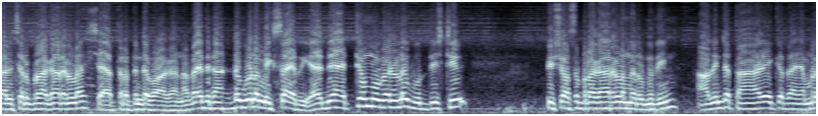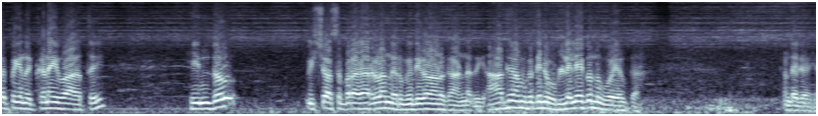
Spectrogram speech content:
കൾച്ചർ പ്രകാരമുള്ള ക്ഷേത്രത്തിന്റെ ഭാഗമാണ്. അതായത് രണ്ടും കൂടെ മിക്സ് ആയത്. അതിന്റെ ഏറ്റവും മുകളിൽ ബുദ്ധിസ്റ്റ് വിശ്വാസപ്രകാരമുള്ള നിർമ്മിതിയും അതിന്റെ താഴേക്ക് നമ്മളിപ്പോ ഈ നിൽക്കണ ഈ ഭാഗത്ത് ഹിന്ദു വിശ്വാസപ്രകാരമുള്ള നിർമ്മിതികളാണ് കാണുന്നത്. ആദ്യം നമുക്ക് ഇതിന്റെ ഉള്ളിലേക്കൊന്ന് പോയി നോക്കാം. കണ്ടല്ലേ?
